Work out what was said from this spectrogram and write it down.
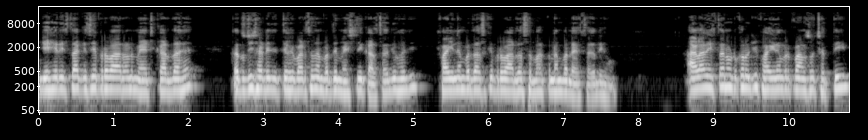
ਜੇ ਇਹ ਰਿਸ਼ਤਾ ਕਿਸੇ ਪਰਿਵਾਰ ਨਾਲ ਮੈਚ ਕਰਦਾ ਹੈ, ਤਾਂ ਤੁਸੀਂ ਸਾਡੇ ਦਿੱਤੇ ਹੋਏ WhatsApp ਨੰਬਰ ਤੇ ਮੈਸੇਜ ਕਰ ਸਕਦੇ ਹੋ ਜੀ। ਫਾਈਲ ਨੰਬਰ ਦੱਸ ਕੇ ਪਰਿਵਾਰ ਦਾ ਸੰਪਰਕ ਨੰਬਰ ਲੈ ਸਕਦੇ ਹੋ। ਅਗਲਾ ਰਿਸ਼ਤਾ ਨੋਟ ਕਰੋ ਜੀ ਫਾਈਲ ਨੰਬਰ 536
